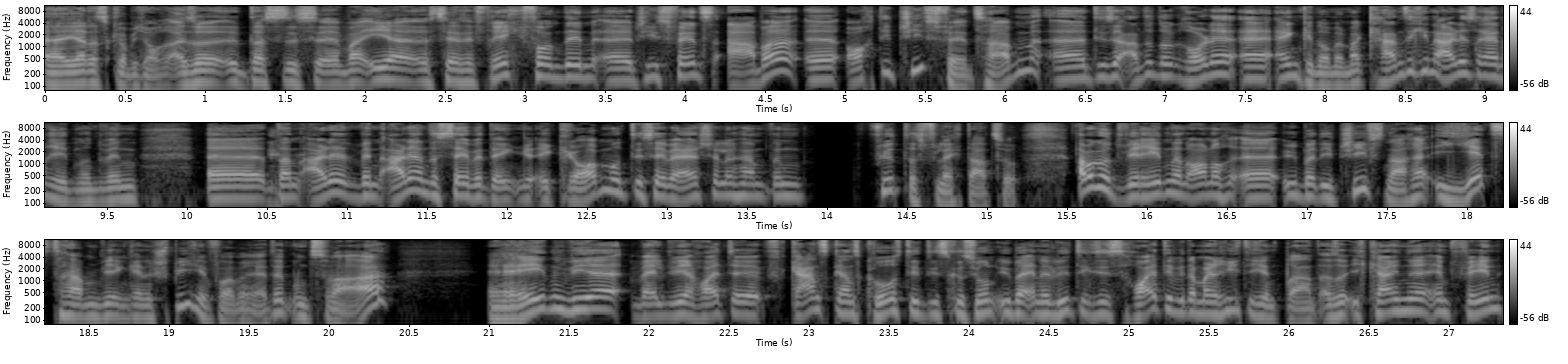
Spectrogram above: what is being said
Äh, ja, das glaube ich auch. Also, äh, das ist, äh, war eher sehr, sehr frech von den äh, Chiefs-Fans, aber äh, auch die Chiefs-Fans haben äh, diese Underdog-Rolle eingenommen. Man kann sich in alles reinreden und wenn dann alle, wenn alle an dasselbe denken, glauben und dieselbe Einstellung haben, dann führt das vielleicht dazu. Aber gut, wir reden dann auch noch über die Chiefs nachher. Jetzt haben wir ein kleines Spielchen vorbereitet und zwar reden wir, weil wir heute ganz, ganz groß die Diskussion über Analytics ist heute wieder mal richtig entbrannt. Also ich kann euch nur empfehlen,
